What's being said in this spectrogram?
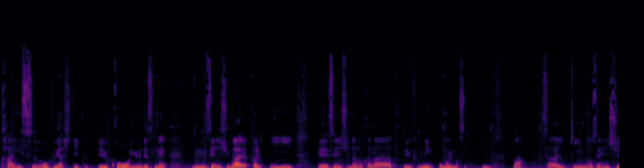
回数を増やしていくっていうこういうですね、うん、選手がやっぱりいい、えー、選手なのかなっていう風に思います、うん。まあ、最近の選手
